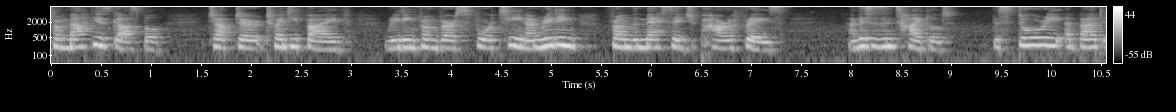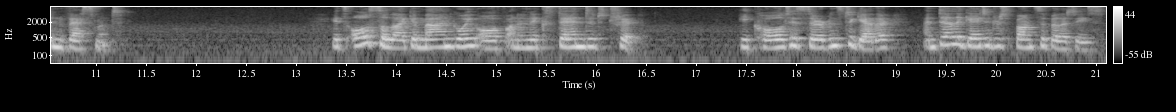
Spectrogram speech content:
From Matthew's Gospel, chapter 25, reading from verse 14. I'm reading from the message paraphrase, and this is entitled The Story About Investment. It's also like a man going off on an extended trip. He called his servants together and delegated responsibilities.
